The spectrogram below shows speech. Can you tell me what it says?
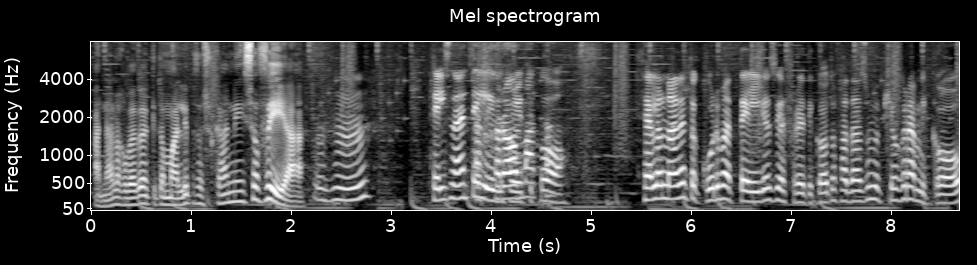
Ανάλογα βέβαια και το μαλλί που θα σου κάνει η Σοφία. Θέλεις να είναι τελείως χρώματα. διαφορετικό; Θέλω να είναι το κούρεμα τελείως διαφορετικό, το φαντάζομαι πιο γραμμικό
